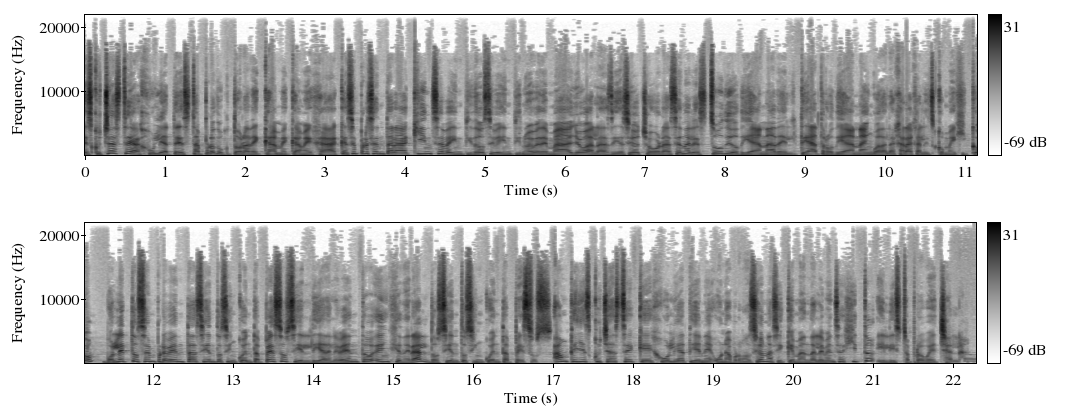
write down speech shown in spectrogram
Escuchaste a Julia Testa, productora de Kame Kameha, que se presentará 15, 22 y 29 de mayo a las 18 horas en el estudio Diana del Teatro Diana en Guadalajara, Jalisco, México. Boletos en preventa 150 pesos y el día del evento en general 250 pesos. Aunque ya escuchaste que Julia tiene una promoción, así que mándale mensajito y listo, aprovechala.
